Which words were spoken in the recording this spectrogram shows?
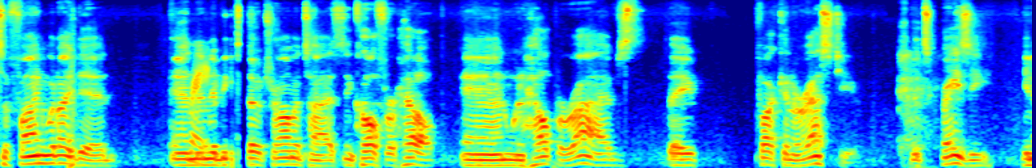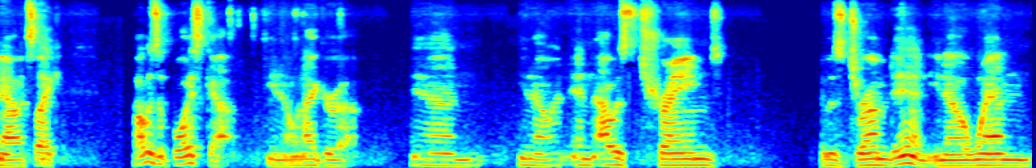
to find what I did, and then to be so traumatized and call for help, and when help arrives, they fucking arrest you. It's crazy. You know, it's like I was a Boy Scout. You know, when I grew up, and you know, and, and I was trained. It was drummed in. You know, when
